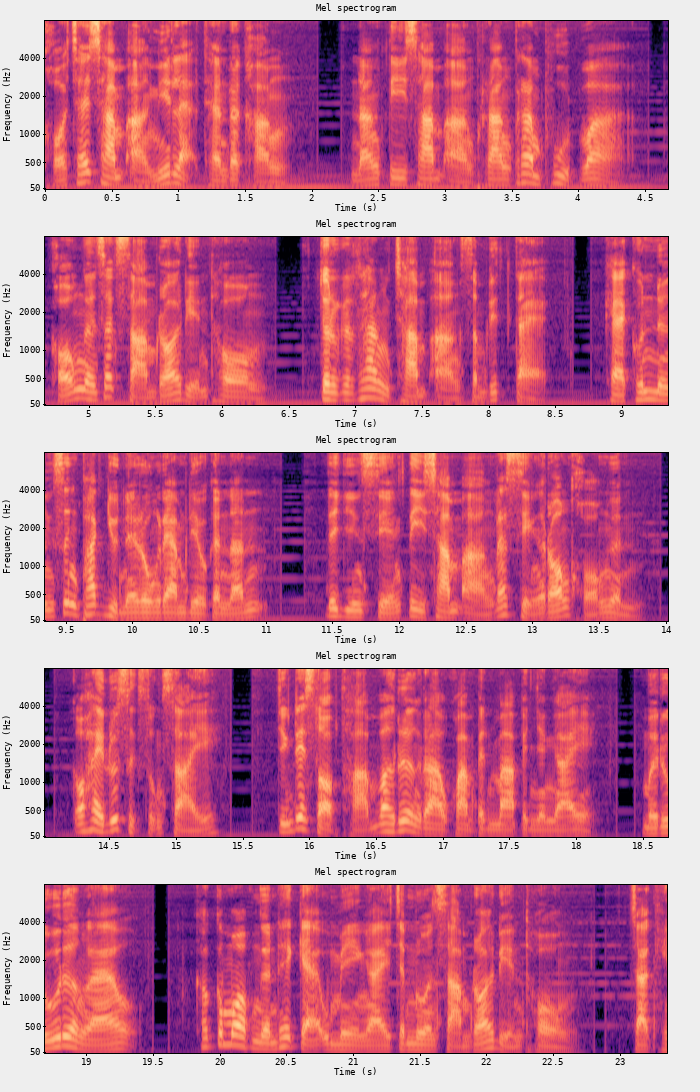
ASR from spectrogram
ขอใช้ชามอ่างนี้แหละแทนระฆัง นางตีชามอ่างพลางพร่ำพูดว่า ขอเงินสักสามร้อยเหรียญทอง จนกระทั่งชามอ่างสำริดแตก แขกคนหนึ่งซึ่งพักอยู่ในโรงแรมเดียวกันนั้น ได้ยินเสียงตีชามอ่างและเสียงร้องขอเงิน ก็ให้รู้สึกสงสัย จึงได้สอบถามว่าเรื่องราวความเป็นมาเป็นยังไง เมื่อรู้เรื่องแล้ว เขาก็มอบเงินให้แก่อุเมงไงจำนวน 300 เหรียญทอง จากเห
